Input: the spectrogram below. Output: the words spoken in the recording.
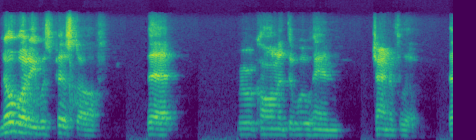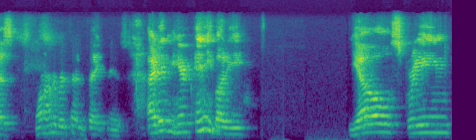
Nobody was pissed off that we were calling it the Wuhan China flu. That's 100% fake news. I didn't hear anybody yell, scream,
